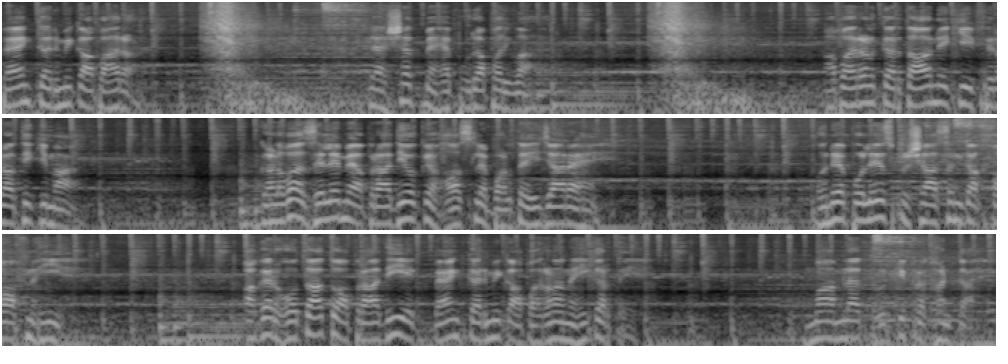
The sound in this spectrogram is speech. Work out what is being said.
बैंक कर्मी का अपहरण। दहशत में है पूरा परिवार। अपहरणकर्ताओं ने की फिरौती की मांग गढ़वा ज़िले में अपराधियों के हौसले बढ़ते ही जा रहे हैं। उन्हें पुलिस प्रशासन का खौफ नहीं है। अगर होता तो अपराधी एक बैंक कर्मी का अपहरण नहीं करते। मामला धुरकी प्रखंड का है।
